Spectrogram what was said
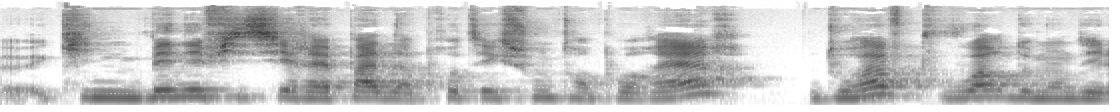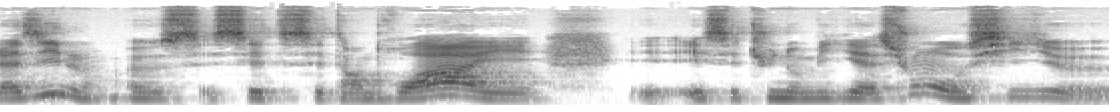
euh, qui ne bénéficieraient pas de la protection temporaire doivent pouvoir demander l'asile. Euh, c'est un droit et, c'est une obligation aussi euh,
